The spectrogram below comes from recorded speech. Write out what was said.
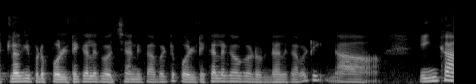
ఎట్లాగో ఇప్పుడు పొలిటికల్గా వచ్చాను కాబట్టి పొలిటికల్గా కూడా ఉండాలి కాబట్టి ఇంకా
